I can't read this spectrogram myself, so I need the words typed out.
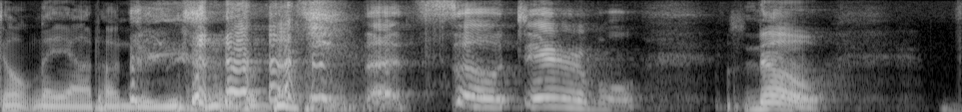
Don't lay out on me, you son of a bitch. That's so terrible. No,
